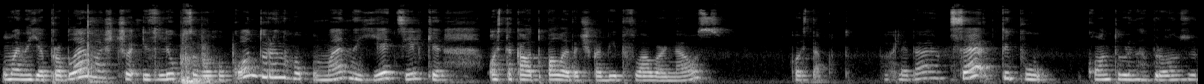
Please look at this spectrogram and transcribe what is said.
у мене є проблема, що із люксового контурингу у мене є тільки ось така от палеточка від Flower Nose. Ось так от виглядає. Це, типу, контуринг бронзер.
